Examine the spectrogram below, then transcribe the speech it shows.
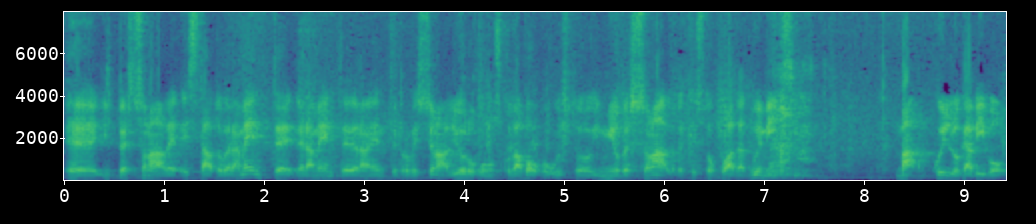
eh, il personale è stato veramente, veramente, veramente professionale, io lo conosco da poco questo, il mio personale perché sto qua da due mesi ma quello che avevo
